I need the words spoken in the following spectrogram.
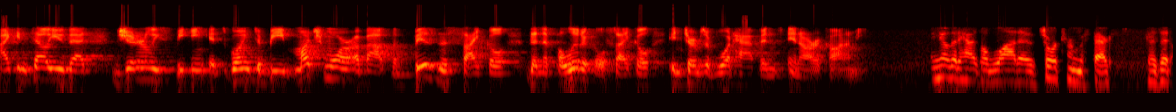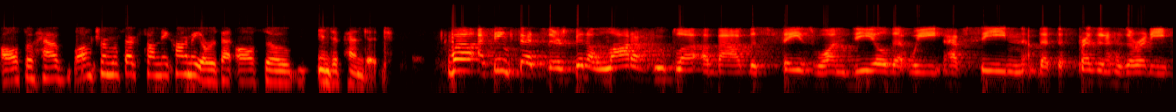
I can tell you that generally speaking, it's going to be much more about the business cycle than the political cycle in terms of what happens in our economy. I know that it has a lot of short term effects. Does it also have long term effects on the economy, or is that also independent? Well, I think that there's been a lot of hoopla about this phase one deal that we have seen that the president has already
